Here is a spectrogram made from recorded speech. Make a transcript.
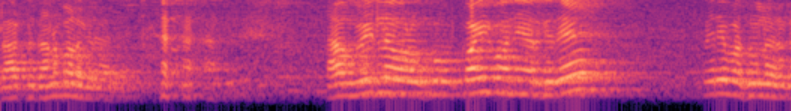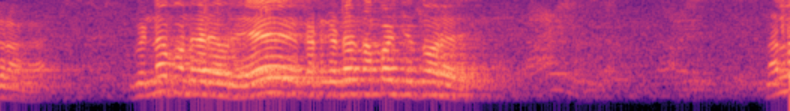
டாக்டர் தனபால் இருக்கிறாரு. அவங்க வீட்டில் ஒரு கு- குழந்தைங்க இருக்குது பெரிய பசங்களும் இருக்கிறாங்க. இப்போ என்ன பண்ணுறாரு அவர்? கட்டு கட்டாக சம்பாதிச்சு எடுத்துன்னு நல்ல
